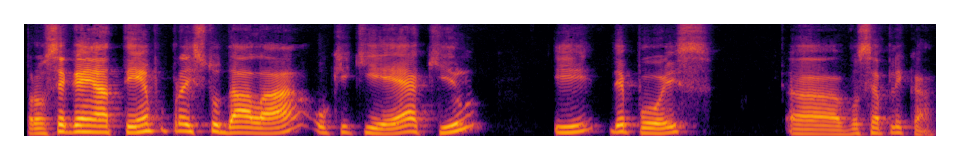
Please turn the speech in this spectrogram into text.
para você ganhar tempo para estudar lá o que, que é aquilo e depois uh, você aplicar.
